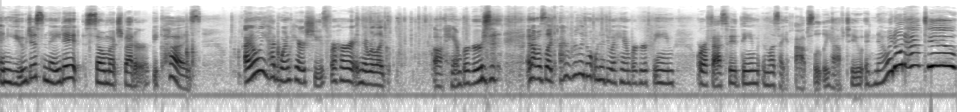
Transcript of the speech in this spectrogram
and you just made it so much better because I only had one pair of shoes for her, and they were like uh, hamburgers. and I was like, I really don't want to do a hamburger theme or a fast food theme unless I absolutely have to. And now I don't have to.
